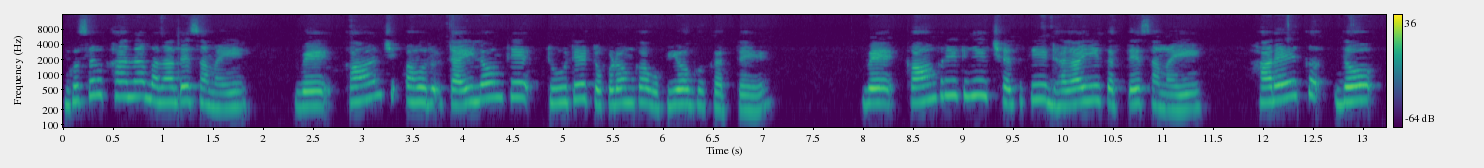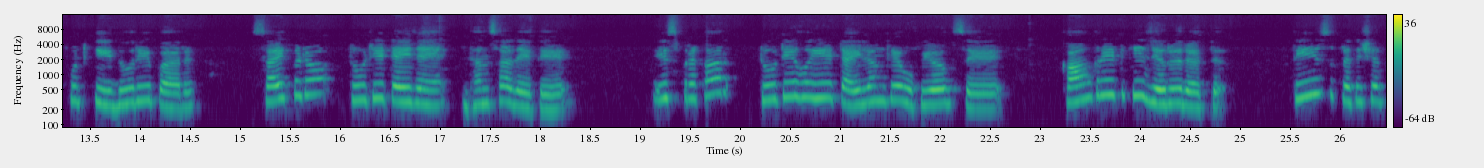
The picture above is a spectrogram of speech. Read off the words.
गुसल खाना बनाते समय वे कांच और टाइलों के टूटे टुकड़ों का उपयोग करते। वे कंक्रीट की छत की ढलाई करते समय हर एक दो फुट की दूरी पर सैकड़ों टूटी टाइलें धंसा देते। इस प्रकार टूटी हुई टाइलों के उपयोग से कंक्रीट की ज़रूरत 30 प्रतिशत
